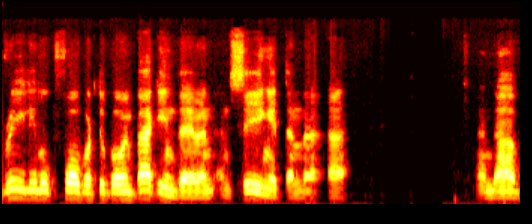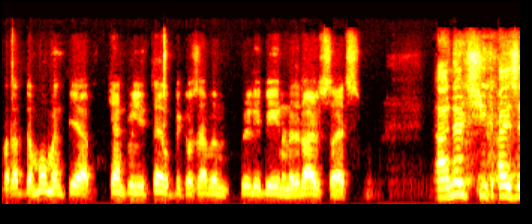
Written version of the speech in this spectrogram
really look forward to going back in there and, and seeing it. And uh, and uh, but at the moment, yeah, can't really tell because I haven't really been on the dive sites. I noticed you guys,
